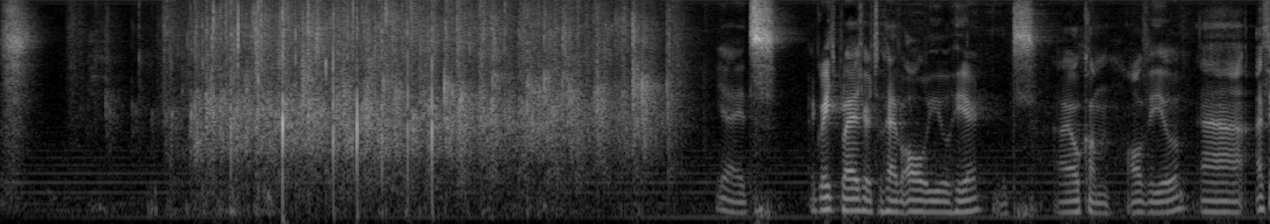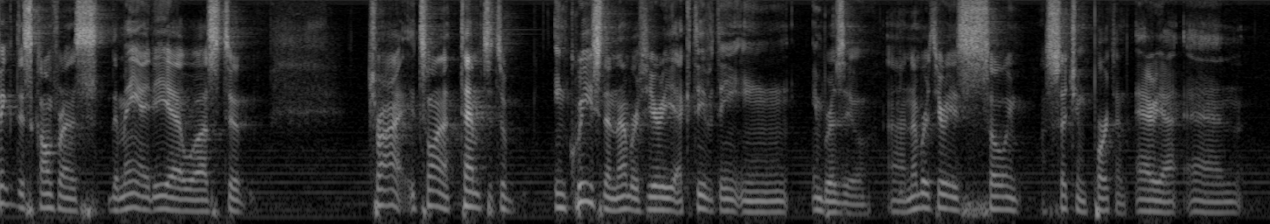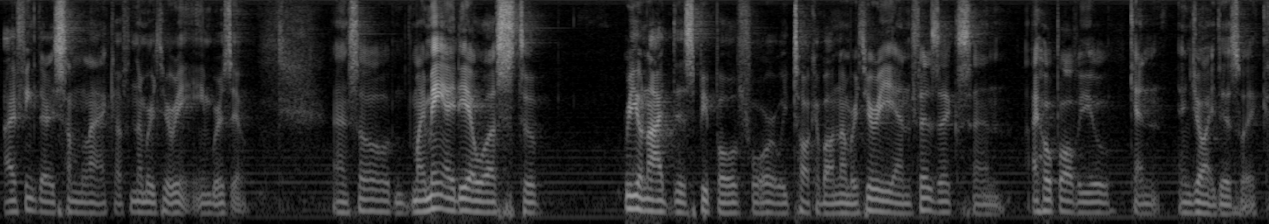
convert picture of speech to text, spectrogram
Yeah, it's a great pleasure to have all of you here. It's, I welcome all of you. Uh, I think this conference, the main idea was to try, it's an attempt to increase the number theory activity in, in Brazil. Uh, number theory is so such important area, and I think there is some lack of number theory in Brazil. And so my main idea was to reunite these people for we talk about number theory and physics, and I hope all of you can enjoy this week.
